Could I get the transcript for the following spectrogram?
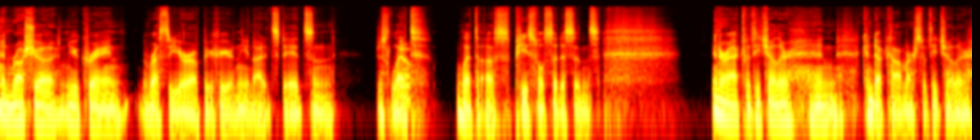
in Russia, in Ukraine, the rest of Europe, or here in the United States, and just let yeah. let us peaceful citizens interact with each other and conduct commerce with each other.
